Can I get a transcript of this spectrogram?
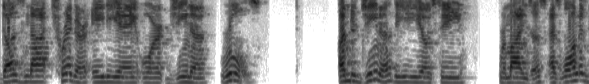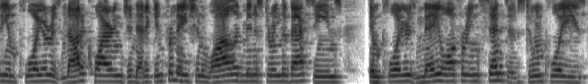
does not trigger ADA or GINA rules. Under GINA, the EEOC reminds us as long as the employer is not acquiring genetic information while administering the vaccines, employers may offer incentives to employees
